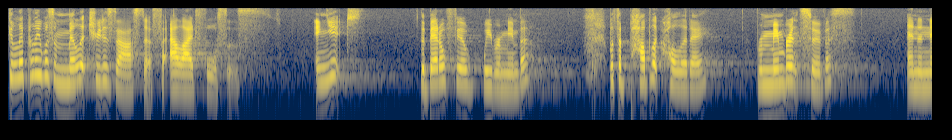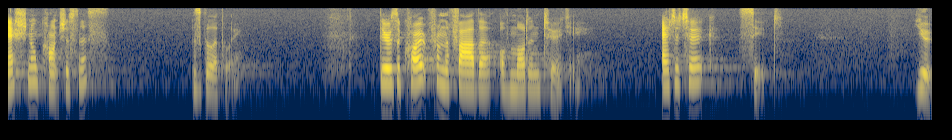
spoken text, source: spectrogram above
Gallipoli was a military disaster for Allied forces, and yet the battlefield we remember, with a public holiday, remembrance service, and a national consciousness, is Gallipoli. There is a quote from the father of modern Turkey. Ataturk said, You,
